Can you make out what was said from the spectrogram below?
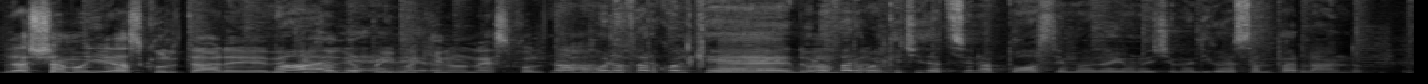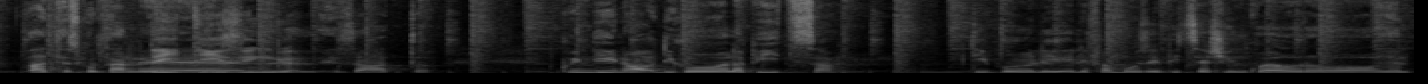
lasciamogli ascoltare No, l'episodio è è prima vero. chi non l'ha ascoltato. No, ma volevo fare qualche, Eh, volevo fare qualche citazione apposta in modo che uno dice ma di cosa stanno parlando. Fatti ascoltare Dei teasing. Esatto. Quindi no, dico la pizza. Tipo le, le famose pizze a 5 euro del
